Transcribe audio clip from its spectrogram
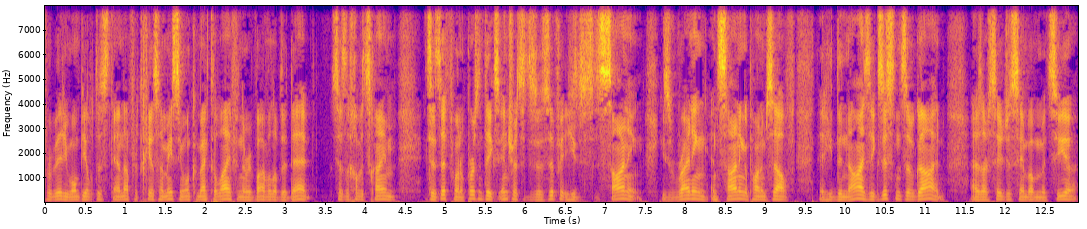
forbid, he won't be able to stand up for Tchias HaMeis, he won't come back to life in the revival of the dead. It says the Chafetz Chaim, it's as if when a person takes interest, it's as if he's signing, he's writing and signing upon himself that he denies the existence of God. As our sages say in Baba Metzia,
